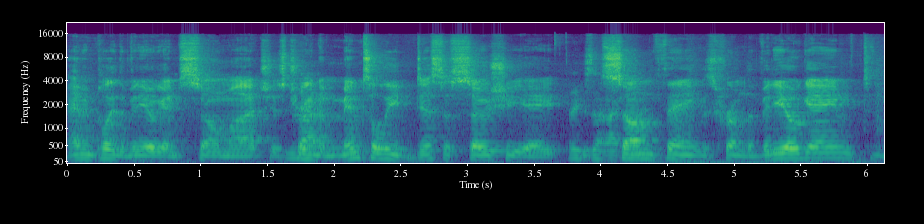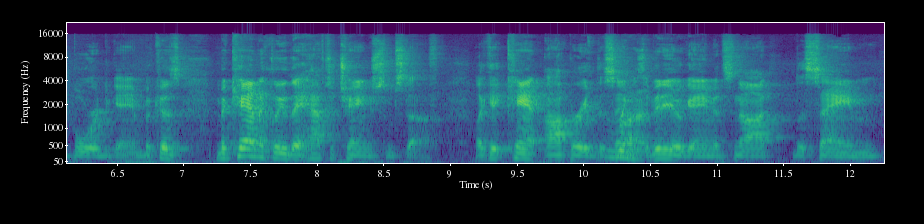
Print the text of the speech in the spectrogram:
Having played the video game so much is trying Yeah. to mentally disassociate Exactly. some things from the video game to the board game because mechanically they have to change some stuff. Like it can't operate the same as a video game. It's not the same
